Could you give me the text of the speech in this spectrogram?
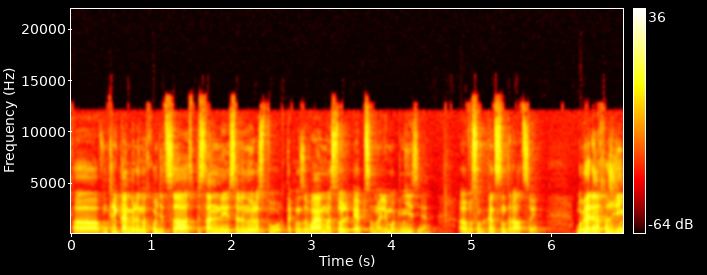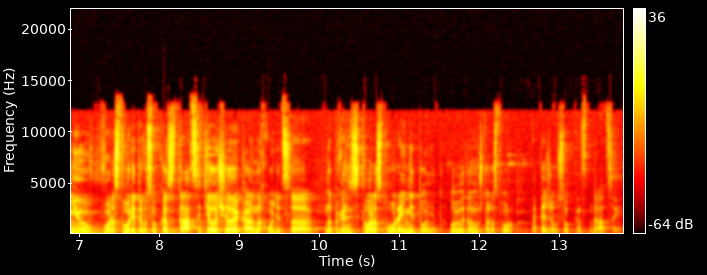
Э, Внутри камеры находится специальный соляной раствор, так называемая соль эпсома или магнезия, э, высокой концентрации. Благодаря нахождению в растворе этой высокой концентрации тело человека находится на поверхности этого раствора и не тонет, благодаря тому, что раствор, опять же, высокой концентрации.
